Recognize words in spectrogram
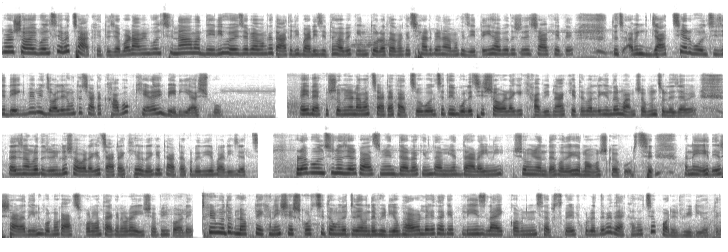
তারপর সবাই বলছে, এবার চা খেতে যাব। আর আমি বলছি, না, আমার দেরি হয়ে যাবে, আমাকে তাড়াতাড়ি বাড়ি যেতে হবে। কিন্তু ওরা তো আমাকে ছাড়বে না, আমাকে যেতেই হবে ওদের সাথে চা খেতে। তো আমি যাচ্ছি আর বলছি যে, দেখবে, আমি জলের মতো চাটা খাব, খেয়ে আমি বেরিয়ে আসব। এই দেখো সমীরন আমার চাটা খাচ্ছে। বলছে, তুই বলেছিস সবার আগে খাবি, না খেতে পারলে কিন্তু মান সম্মান চলে যাবে। তাই জন্য আমরা দুজন সবার আগে চাটা খেয়ে ওদেরকে টাটা করে দিয়ে বাড়ি যাচ্ছি। ওরা বলছিল যে, আর পাঁচ মিনিট দাঁড়া, কিন্তু আমি আর দাঁড়াইনি। সমীরন দেখো, দেখে নমস্কার করছে। মানে এদের সারাদিন কোনো কাজকর্ম থাকে না, ওরা এইসবই করে। আজকের মতো ব্লগটা এখানেই শেষ করছি। তোমাদের যদি আমাদের ভিডিও ভালো লেগে থাকে, প্লিজ লাইক, কমেন্ট, সাবস্ক্রাইব করে দেবে। দেখা হচ্ছে পরের ভিডিওতে।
